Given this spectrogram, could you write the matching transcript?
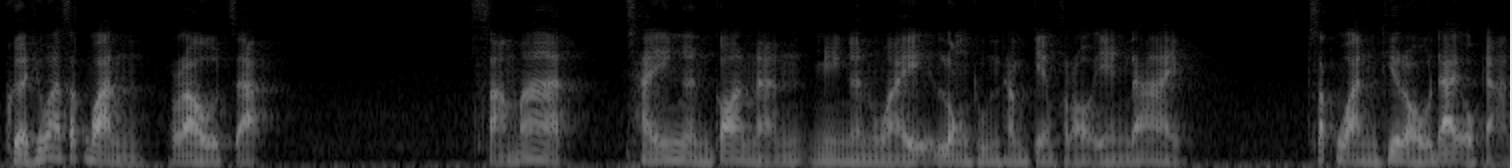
เผื่อที่ว่าสักวันเราจะสามารถใช้เงินก้อนนั้น มีเงินไว้ลงทุนทำเกมของเราเองได้ สักวันที่เราได้โอกาส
